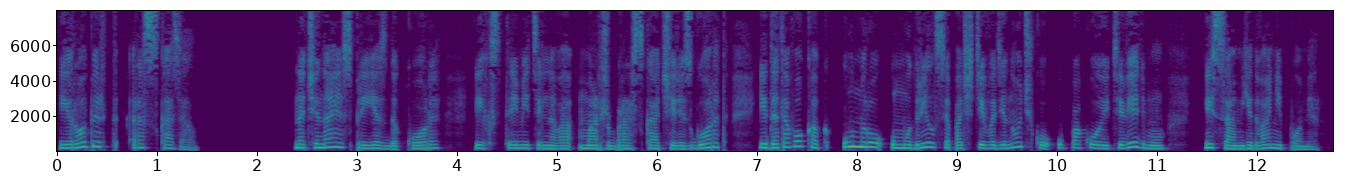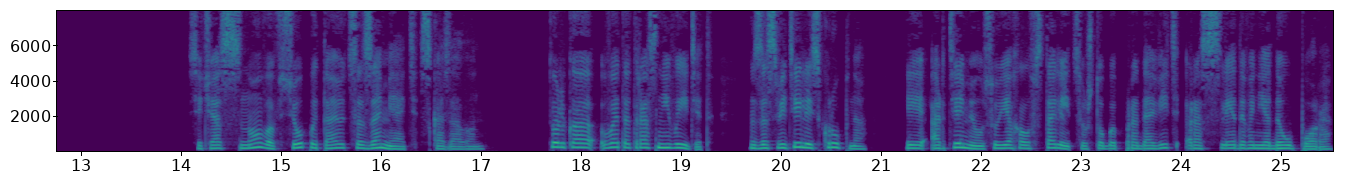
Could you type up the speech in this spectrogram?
И Роберт рассказал. Начиная с приезда Коры, их стремительного марш-броска через город и до того, как Унру умудрился почти в одиночку упокоить ведьму и сам едва не помер. «Сейчас снова все пытаются замять», — сказал он. «Только в этот раз не выйдет. Засветились крупно, и Артемиус уехал в столицу, чтобы продавить расследование до упора.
